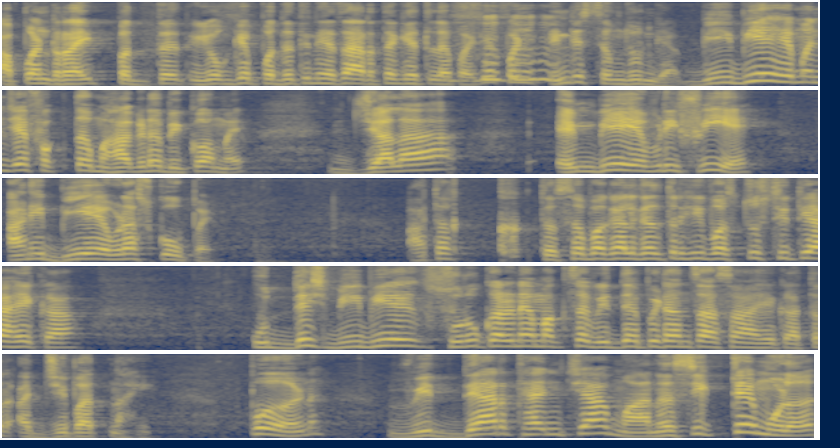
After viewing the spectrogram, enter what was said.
आपण राईट पद्धत योग्य पद्धतीने याचा अर्थ घेतला पाहिजे पण इंग्लिश समजून घ्या. बी बी ए हे म्हणजे फक्त महागडं बी कॉम आहे ज्याला एम बी ए एवढी फी आहे आणि बी ए एवढा स्कोप आहे. आता तसं बघायला गेलं तर ही वस्तुस्थिती आहे का? उद्देश बी बी ए सुरू करण्यामागचा विद्यापीठांचा असा आहे का? तर अजिबात नाही. पण विद्यार्थ्यांच्या मानसिकतेमुळं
